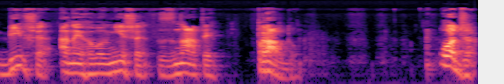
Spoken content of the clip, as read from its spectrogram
більше, а найголовніше знати правду. Отже,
